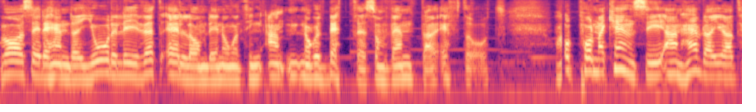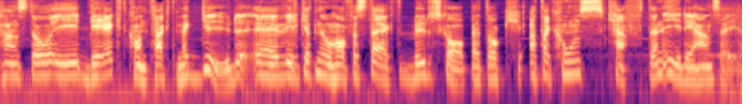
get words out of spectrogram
Vare sig det händer i jordelivet eller om det är någonting något bättre som väntar efteråt. Och Paul Mackenzie han hävdar ju att han står i direktkontakt med Gud, eh, vilket nog har förstärkt budskapet och attraktionskraften i det han säger.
